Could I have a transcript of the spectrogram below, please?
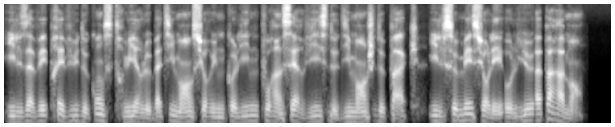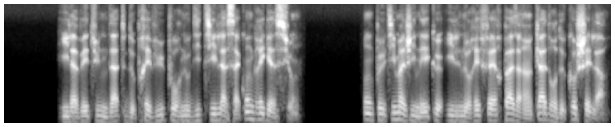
Ils avaient prévu de construire le bâtiment sur une colline pour un service de dimanche de Pâques, il se met sur les hauts lieux apparemment. Il avait une date de prévue pour nous dit-il à sa congrégation. On peut imaginer qu'il ne réfère pas à un cadre de Coachella.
